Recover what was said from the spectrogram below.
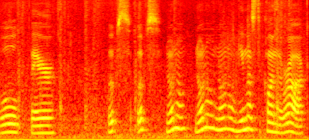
Wolf, bear. Oops, oops. No, no, no, no, no, no. He must have climbed the rock.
